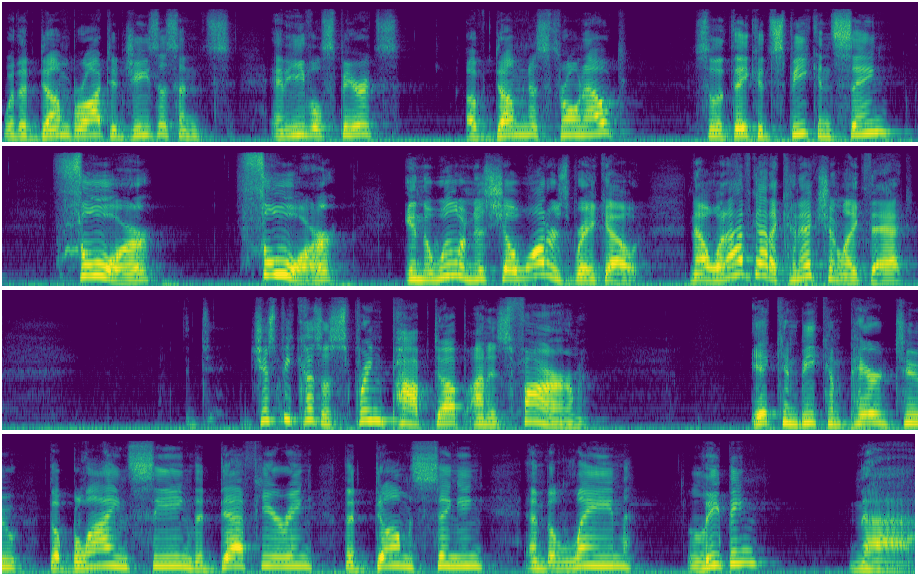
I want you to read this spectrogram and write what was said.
Were the dumb brought to Jesus and, and evil spirits of dumbness thrown out so that they could speak and sing? For, for, in the wilderness shall waters break out. Now, when I've got a connection like that, just because a spring popped up on his farm, it can be compared to the blind seeing, the deaf hearing, the dumb singing, and the lame leaping? Nah.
